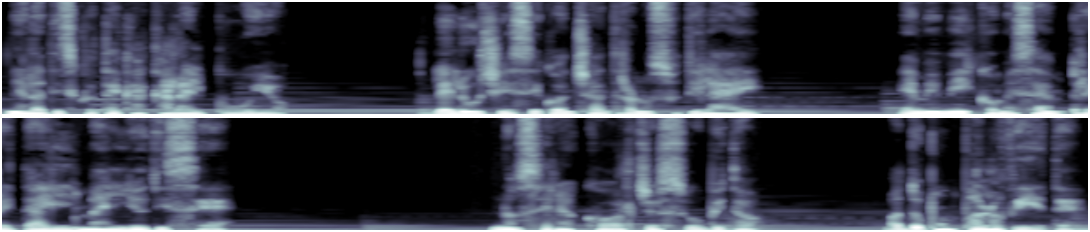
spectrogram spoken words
Nella discoteca cala il buio. Le luci si concentrano su di lei e Mimì, come sempre, dà il meglio di sé. Non se ne accorge subito, ma dopo un po' lo vede.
